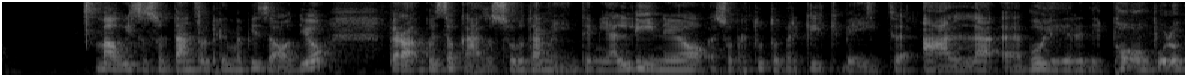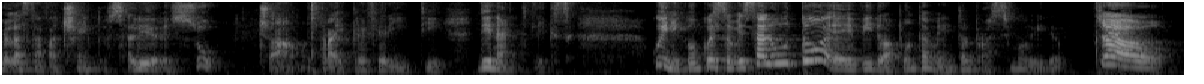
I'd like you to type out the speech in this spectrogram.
ma ho visto soltanto il primo episodio, però in questo caso assolutamente mi allineo, soprattutto per clickbait, al eh, volere del popolo che la sta facendo salire su, diciamo, tra i preferiti di Netflix. Quindi con questo vi saluto e vi do appuntamento al prossimo video. Ciao!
